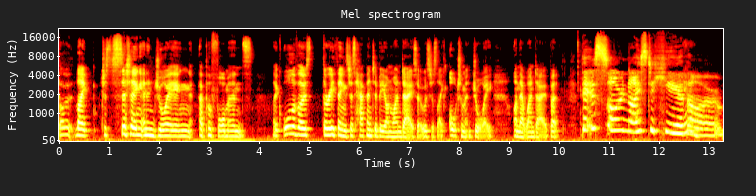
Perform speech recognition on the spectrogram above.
though like just sitting and enjoying a performance. Like all of those three things just happened to be on one day, so it was just like ultimate joy on that one day. But That is so nice to hear, Yeah. though.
